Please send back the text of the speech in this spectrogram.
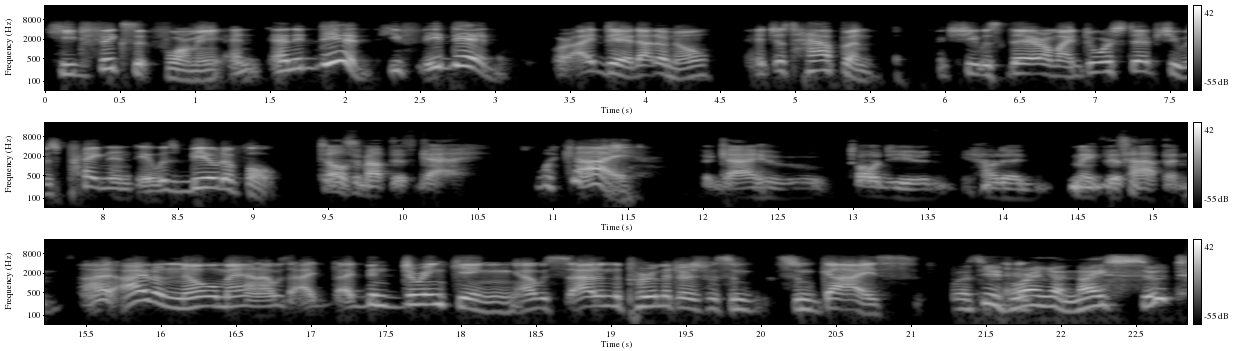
he'd fix it for me, and and it did. He he did, or I did. I don't know. It just happened. Like she was there on my doorstep. She was pregnant. It was beautiful. Tell us about this guy. What guy? The guy who told you how to make this happen. I, I don't know, man. I was I I'd been drinking. I was out in the perimeters with some some guys. Was he wearing a nice suit?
